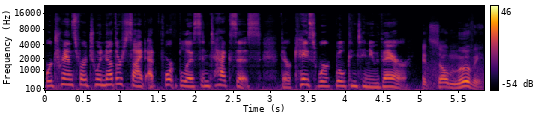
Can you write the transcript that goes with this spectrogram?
were transferred to another site at Fort Bliss in Texas. Their casework will continue there. It's so moving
